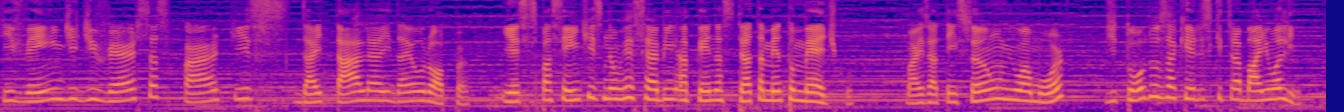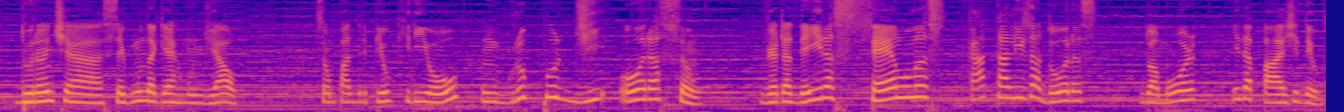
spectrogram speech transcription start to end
que vêm de diversas partes da Itália e da Europa. E esses pacientes não recebem apenas tratamento médico, mas atenção e o amor de todos aqueles que trabalham ali. Durante a Segunda Guerra Mundial, São Padre Pio criou um grupo de oração, verdadeiras células catalisadoras do amor e da paz de Deus.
